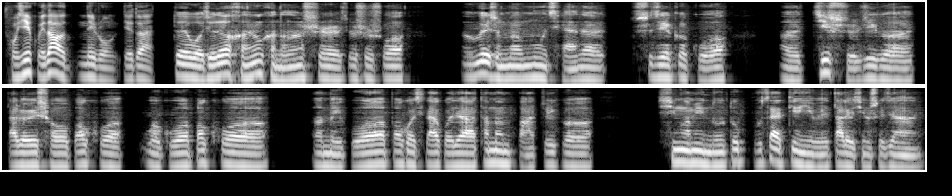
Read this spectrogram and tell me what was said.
重新回到那种阶段。对，我觉得很有可能是，就是说，呃，为什么目前的世界各国，呃，即使这个 WHO，包括我国，包括呃美国，包括其他国家，他们把这个新冠病毒都不再定义为大流行事件，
